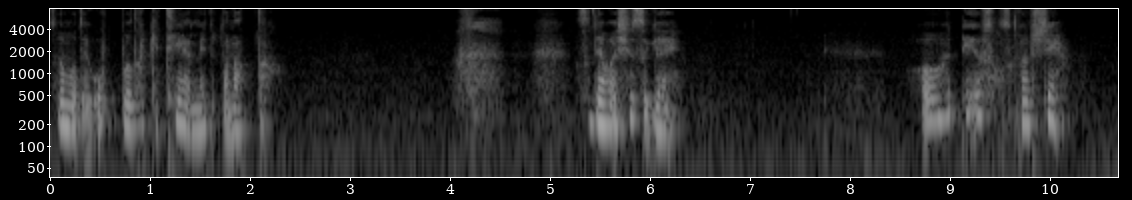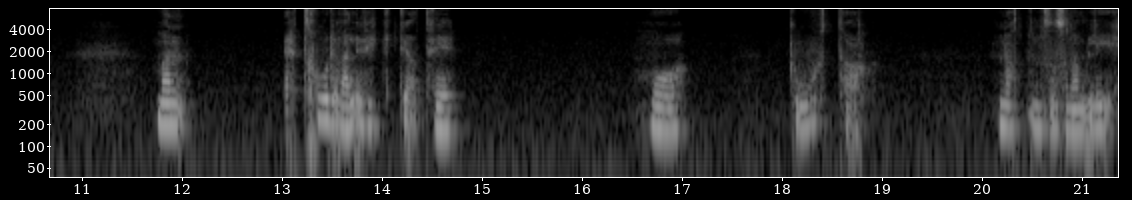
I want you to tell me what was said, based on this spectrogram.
Så måtte jeg opp og drikke te midt på natta. Så det var ikke så gøy. Og det er jo sånn som kan skje. Men jeg tror det er veldig viktig at vi må godta natten sånn som den blir,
